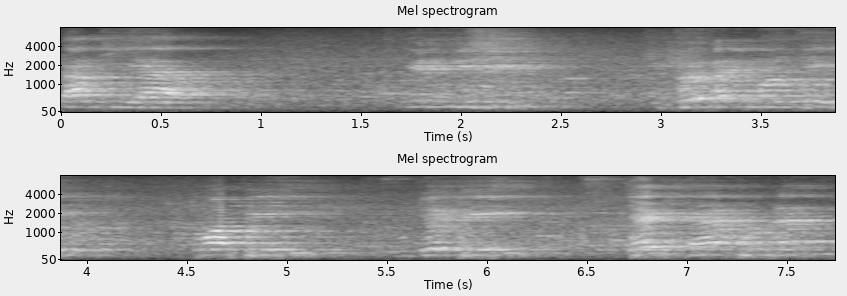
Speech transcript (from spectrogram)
quand il y a une usine qui peut alimenter trois pays ou deux pays, dès qu'il y a un problème,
